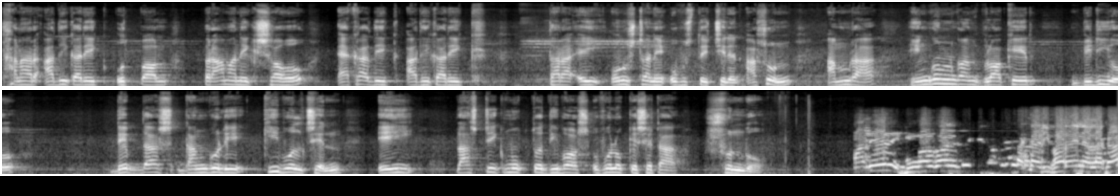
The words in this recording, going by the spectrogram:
থানার আধিকারিক উৎপল প্রামাণিক সহ একাধিক আধিকারিক তারা এই অনুষ্ঠানে উপস্থিত ছিলেন। আসুন আমরা হিঙ্গলগঞ্জ ব্লকের বিডিও দেবদাস গাঙ্গুলি কি বলছেন? এই প্লাস্টিক মুক্ত দিবস উপলক্ষে সেটা শুনব। আমাদের হিঙ্গলগঞ্জ একটা রিভারাইন এলাকা।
